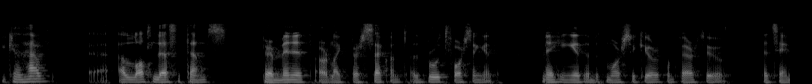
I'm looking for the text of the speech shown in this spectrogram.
you can have uh, a lot less attempts per minute or like per second at brute forcing it, making it a bit more secure compared to let's say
